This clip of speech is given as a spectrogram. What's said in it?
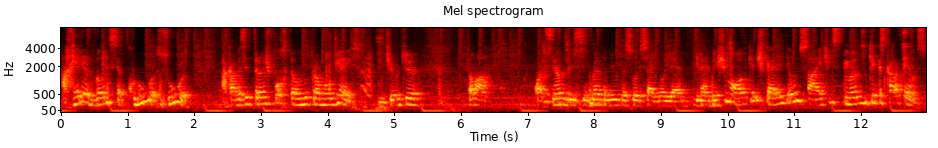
a relevância crua sua acaba se transportando para uma audiência. Motivo que, sei lá, 450 mil pessoas seguem o Guilherme Benchimol porque eles querem ter um insight em cima do que, esse cara pensa.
